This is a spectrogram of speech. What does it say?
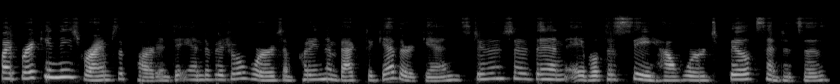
By breaking these rhymes apart into individual words and putting them back together again, students are then able to see how words build sentences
